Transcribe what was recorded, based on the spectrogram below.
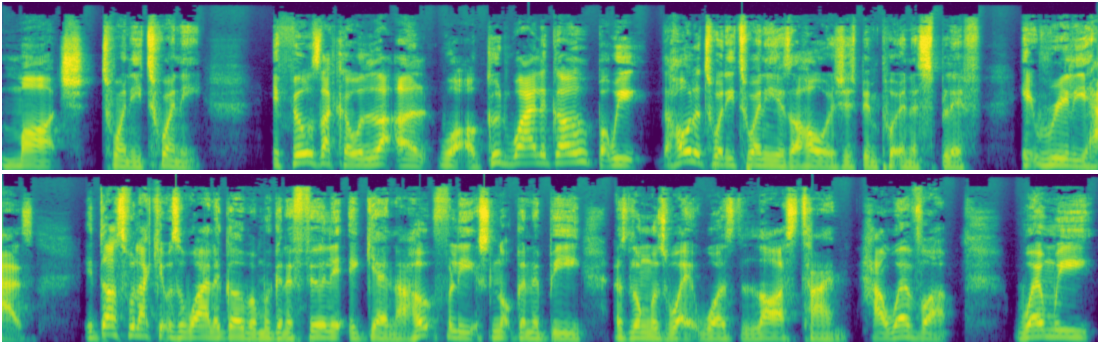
March 2020 it feels like a, a what a good while ago, but we the whole of 2020 as a whole has just been put in a spliff. It really has. It does feel like it was a while ago, but we're going to feel it again. Now, hopefully, it's not going to be as long as what it was the last time. However, when we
